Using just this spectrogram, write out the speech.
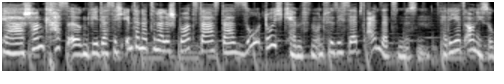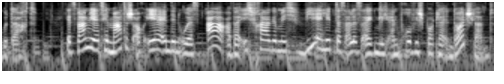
Tja, schon krass irgendwie, dass sich internationale Sportstars da so durchkämpfen und für sich selbst einsetzen müssen. Hätte ich jetzt auch nicht so gedacht. Jetzt waren wir ja thematisch auch eher in den USA, aber ich frage mich, wie erlebt das alles eigentlich ein Profisportler in Deutschland?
